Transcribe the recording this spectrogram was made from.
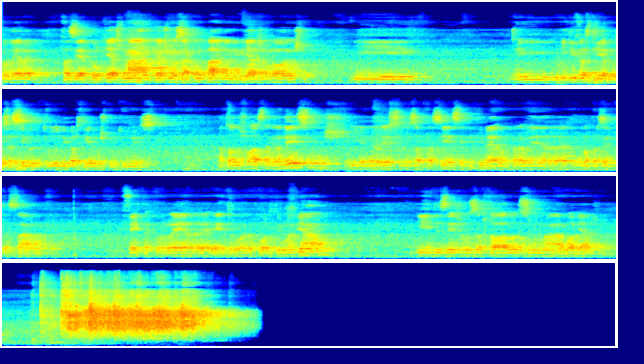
Poder fazer com que as marcas nos acompanhem em viagem longe e, e, e divertirmos, acima de tudo, divertirmos com tudo isso. A todos vós agradeço-vos e agradeço-vos a paciência que tiveram para ver uma apresentação feita a correr entre um aeroporto e um avião e desejo-vos a todos uma boa viagem.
